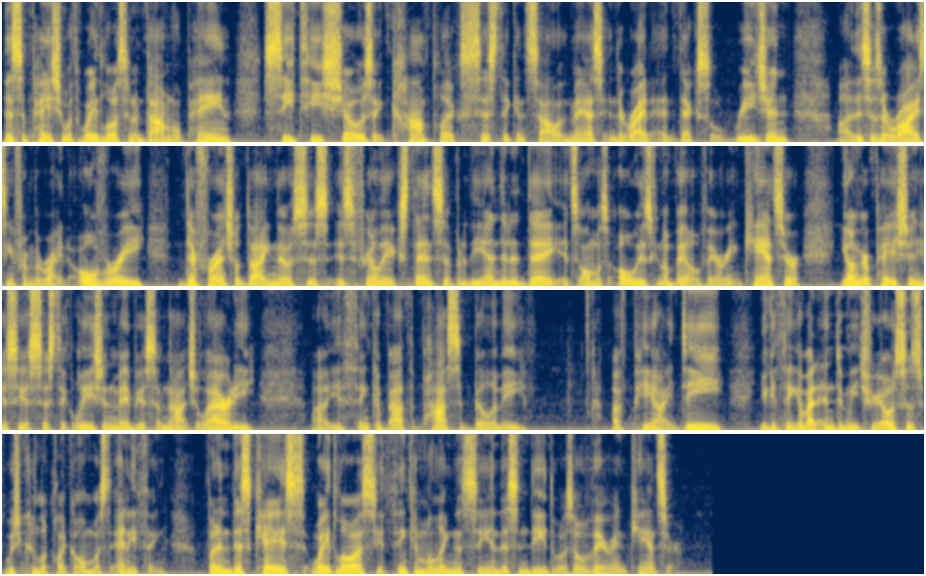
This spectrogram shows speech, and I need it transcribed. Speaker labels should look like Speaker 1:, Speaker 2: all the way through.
Speaker 1: This is a patient with weight loss and abdominal pain. CT shows a complex cystic and solid mass in the right adnexal region. Uh, this is arising from the right ovary. The differential diagnosis is fairly extensive, but at the end of the day, it's almost always going to be ovarian cancer. Younger patient, you see a cystic lesion, maybe some nodularity. Uh, you think about the possibility of PID. You can think about endometriosis, which could look like almost anything. But in this case, weight loss, you think of malignancy, and this indeed was ovarian cancer.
